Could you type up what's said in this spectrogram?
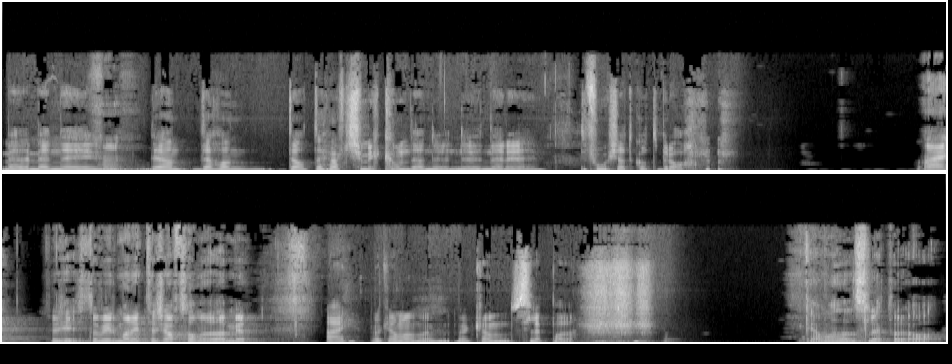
Men, men eh, Hmm. det, har, det, har, det har inte hört så mycket om det nu, nu när det, det fortsatt gått bra. Nej, precis. Då vill man inte tjafsa om det där mer. Nej, då kan man, man kan släppa det. Kan man släppa det, ja.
